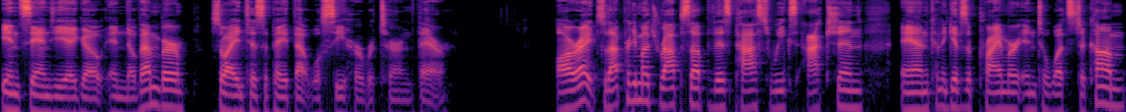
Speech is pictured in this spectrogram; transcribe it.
in San Diego in November, so I anticipate that we'll see her return there. All right, so that pretty much wraps up this past week's action and kind of gives a primer into what's to come.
